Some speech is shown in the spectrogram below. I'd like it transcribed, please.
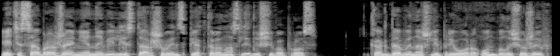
Эти соображения навели старшего инспектора на следующий вопрос. «Когда вы нашли приора, он был еще жив?»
